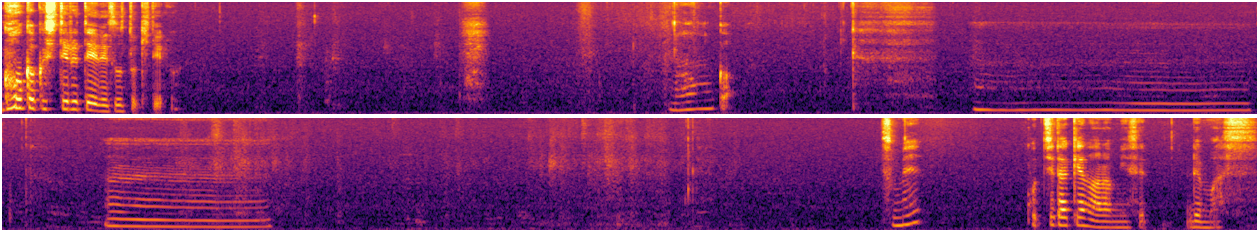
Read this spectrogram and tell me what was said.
合格してる体でずっと来てる。なんかうんうん。爪？こっちだけなら見せれます。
